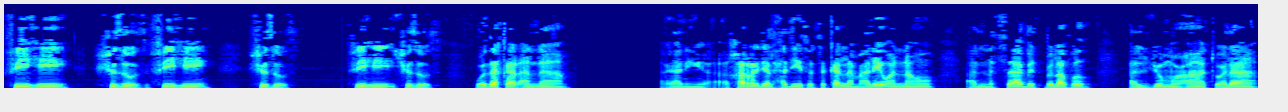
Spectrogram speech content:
فيه شذوذ فيه شذوذ فيه شذوذ. وذكر أن يعني خرج الحديث وتكلم عليه وأنه أن الثابت بلفظ الجمعات ولا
